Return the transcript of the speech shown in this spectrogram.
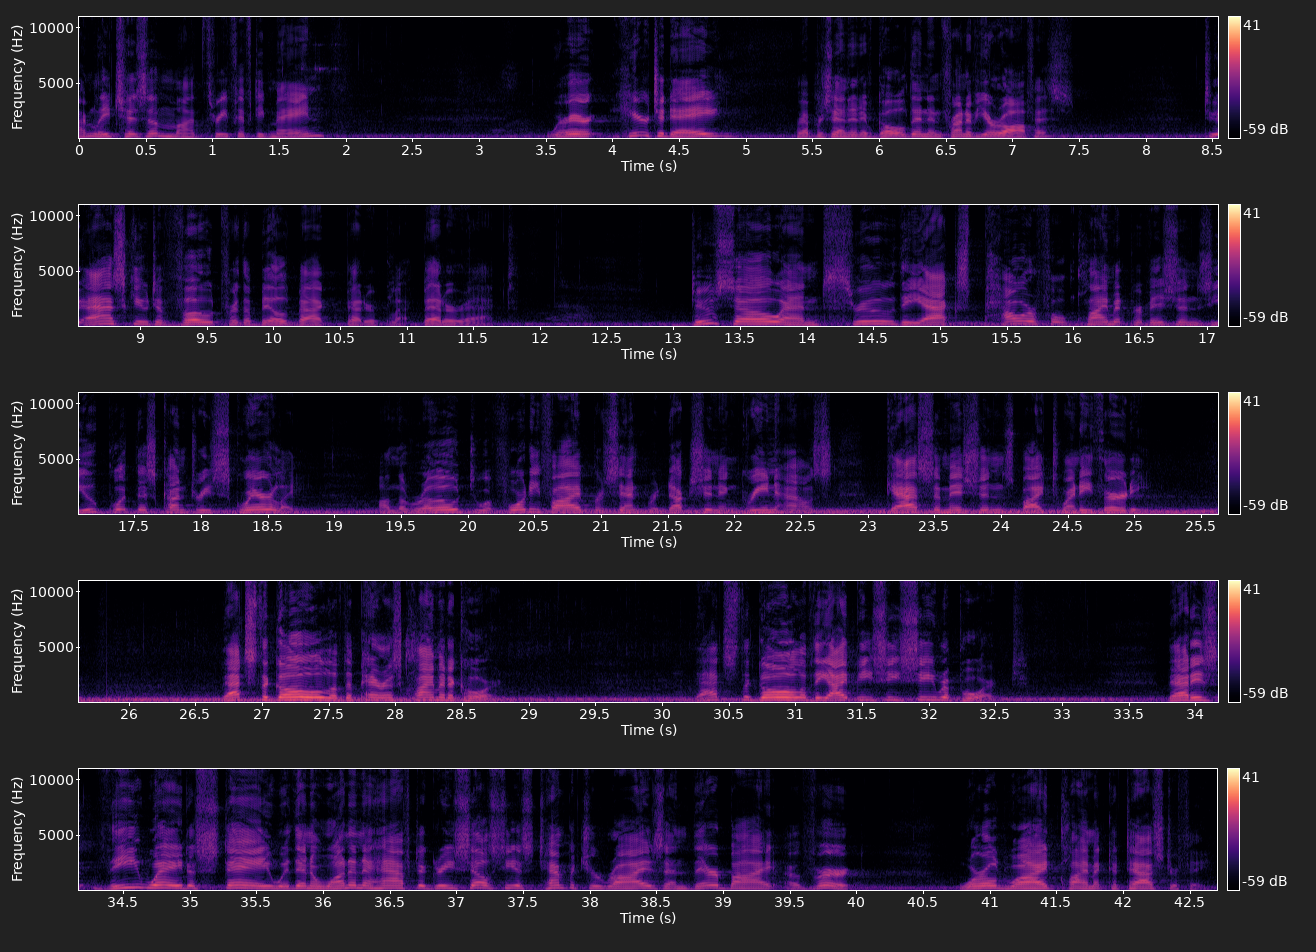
I'm Lee Chisholm, uh, 350 Maine. We're here today, Representative Golden, in front of your office to ask you to vote for the Build Back Better, Better Act. Do so, and through the Act's powerful climate provisions, you put this country squarely on the road to a 45% reduction in greenhouse gas emissions by 2030. That's the goal of the Paris Climate Accord. That's the goal of the IPCC report. That is the way to stay within a one and a half degrees Celsius temperature rise and thereby avert worldwide climate catastrophe.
